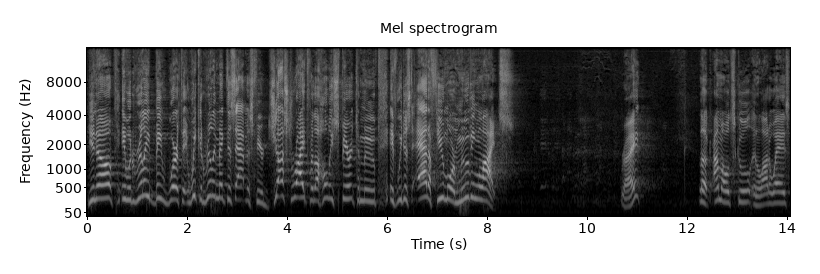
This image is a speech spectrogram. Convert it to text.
You know, it would really be worth it. We could really make this atmosphere just right for the Holy Spirit to move if we just add a few more moving lights. right? Look, I'm old school in a lot of ways.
